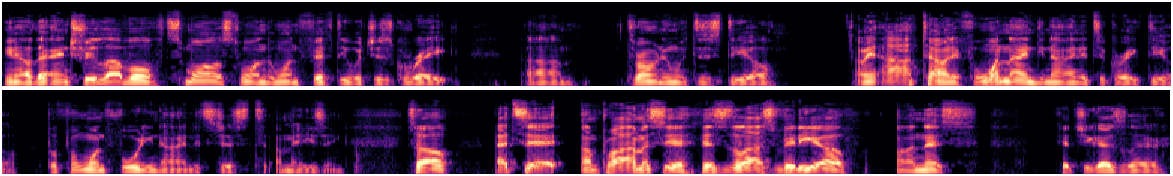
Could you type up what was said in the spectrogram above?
you know, the entry level, smallest one, the 150, which is great, um, thrown in with this deal. I mean, I'm telling you, for 199, it's a great deal, but for 149, it's just amazing. So that's it. I'm promising you, this is the last video on this. Catch you guys later.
